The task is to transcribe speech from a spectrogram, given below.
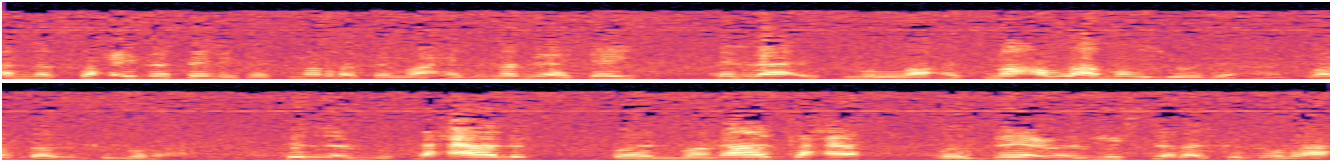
أن الصحيفة تلفت مرة واحدة ما فيها شيء إلا اسم الله، اسماء الله موجودة. والباقي كله راح. كل التحالف والمناكحة والبيع والمشترى كله راح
